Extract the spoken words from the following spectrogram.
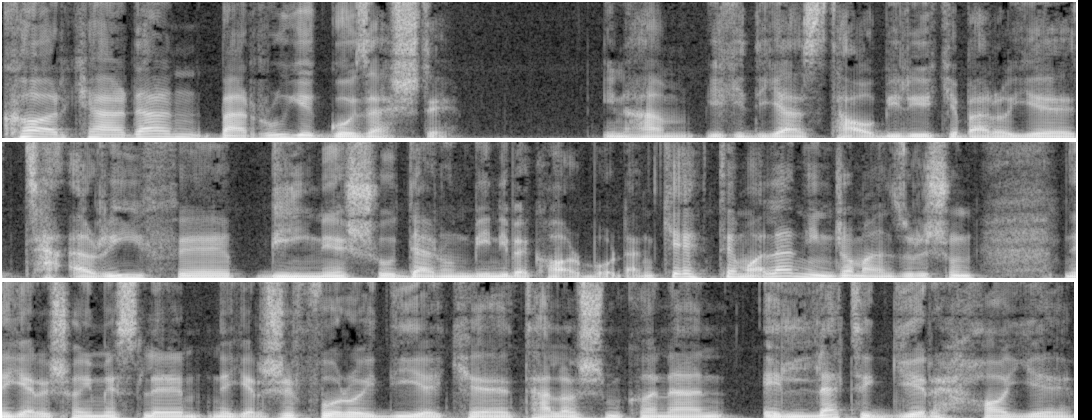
کار کردن بر روی گذشته. این هم یکی دیگه از تعابیری که برای تعریف بینش و درون بینی به کار بردن که احتمالا اینجا منظورشون نگرش های مثل نگرش فرویدیه که تلاش می‌کنن علت گره های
